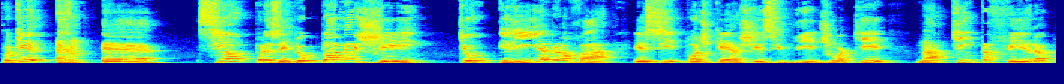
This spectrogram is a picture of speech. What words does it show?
Porque é, se eu, por exemplo, eu planejei que eu iria gravar esse podcast, esse vídeo aqui, na quinta-feira,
